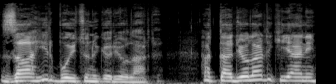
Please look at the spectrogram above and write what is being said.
zahir boyutunu görüyorlardı. Hatta diyorlardı ki yani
